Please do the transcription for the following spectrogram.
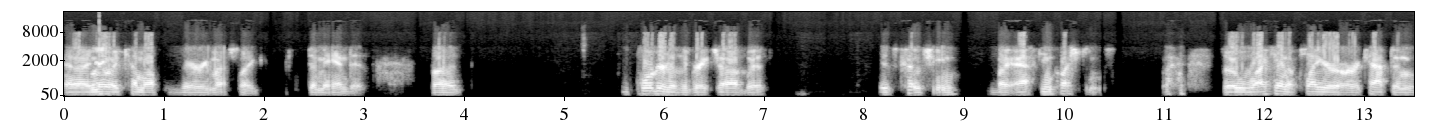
and I know it come up very much like demand it, but Porter does a great job with his coaching by asking questions. so why can't a player or a captain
